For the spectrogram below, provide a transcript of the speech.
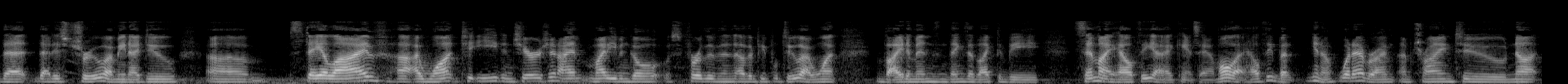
that that is true. I mean, I do um, stay alive. Uh, I want to eat and cherish it. I might even go further than other people too. I want vitamins and things. I'd like to be semi-healthy. I can't say I'm all that healthy, but you know, whatever. I'm I'm trying to not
